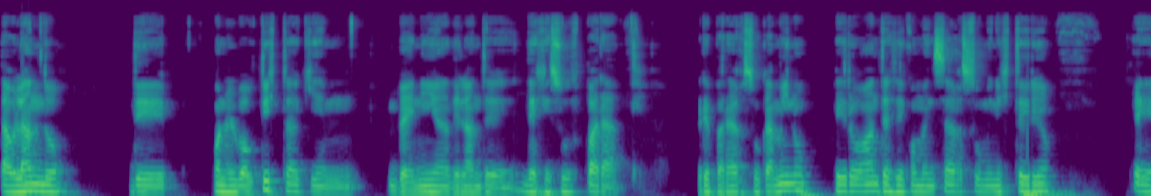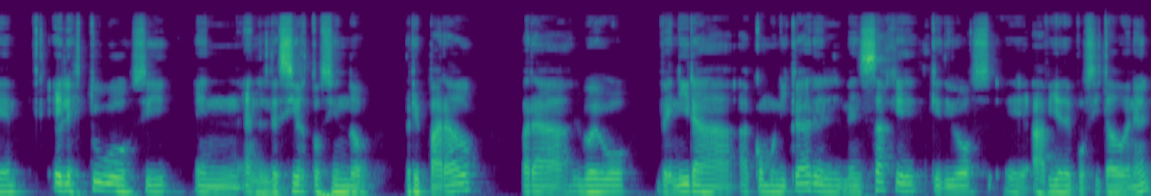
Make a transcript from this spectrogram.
hablando de Juan el Bautista, quien venía delante de Jesús para preparar su camino, pero antes de comenzar su ministerio, eh, él estuvo, sí, en, en el desierto siendo preparado para luego venir a, comunicar el mensaje que Dios eh, había depositado en él.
